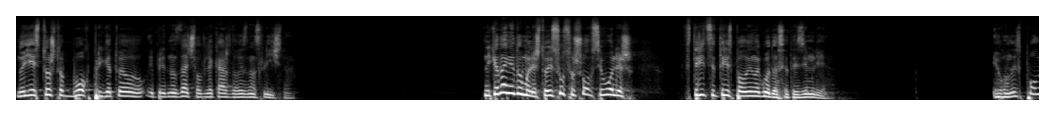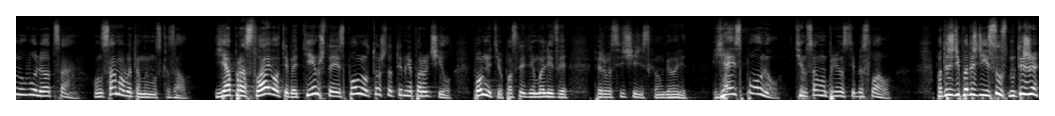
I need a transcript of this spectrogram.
Но есть то, что Бог приготовил и предназначил для каждого из нас лично. Никогда не думали, что Иисус ушел всего лишь в 33,5 года с этой земли. И Он исполнил волю Отца. Он сам об этом ему сказал. «Я прославил тебя тем, что я исполнил то, что ты мне поручил». Помните, в последней молитве первосвященнической он говорит, «Я исполнил, тем самым принес тебе славу». Подожди, подожди, Иисус, ну ты же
